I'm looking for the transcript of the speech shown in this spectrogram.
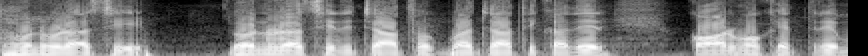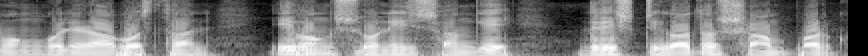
ধনুরাশি। ধনুরাশির জাতক বা জাতিকাদের কর্মক্ষেত্রে মঙ্গলের অবস্থান এবং শনির সঙ্গে দৃষ্টিগত সম্পর্ক।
